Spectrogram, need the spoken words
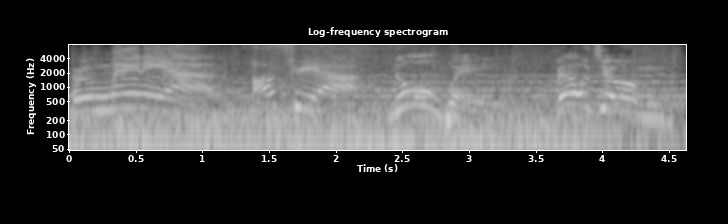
Romania. Austria. Norway. Belgium.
